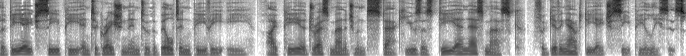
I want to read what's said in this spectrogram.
The DHCP integration into the built-in PVE IP address management stack uses dnsmasq for giving out DHCP leases.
